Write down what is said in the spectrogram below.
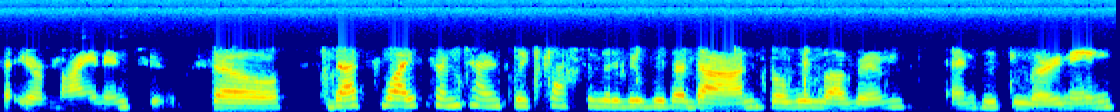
set your mind into so that's why sometimes we clash a little bit with Adan, but we love him and he's learning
